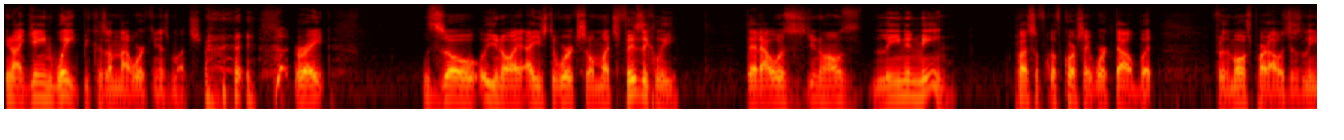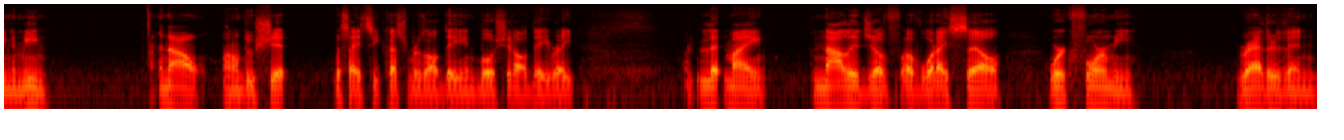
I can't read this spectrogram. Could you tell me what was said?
you know, I gain weight because I'm not working as much, right? So, you know, I, I, used to work so much physically that I was, you know, I was lean and mean. Plus, of, of course, I worked out, but for the most part, I was just lean and mean. And now I don't do shit besides see customers all day and bullshit all day, right? Let my knowledge of, of what I sell work for me rather than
